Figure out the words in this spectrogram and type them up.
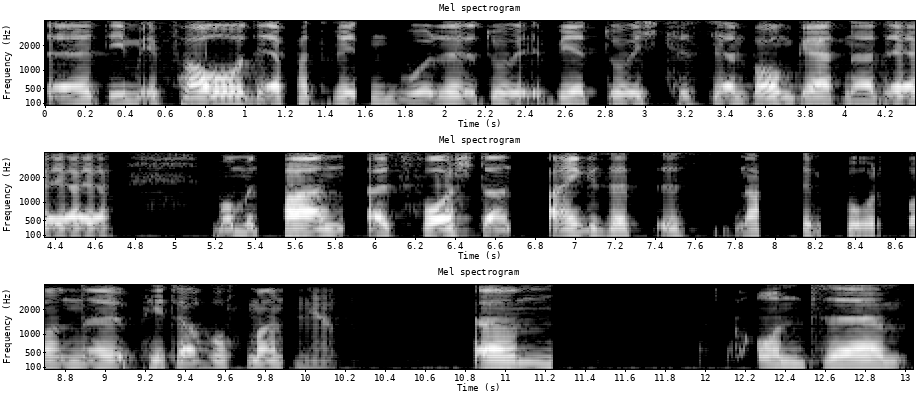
äh, dem e.V., der vertreten wurde, durch, wird durch Christian Baumgärtner, der ja, ja momentan als Vorstand eingesetzt ist nach dem Tod von äh, Peter Hoffmann. Ja. Ähm, und ähm,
